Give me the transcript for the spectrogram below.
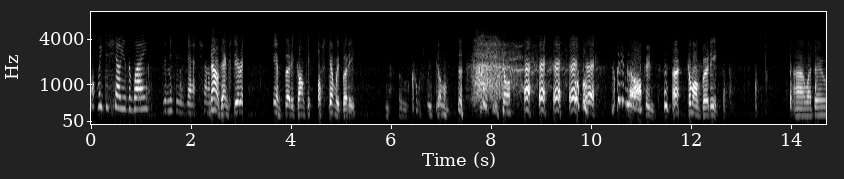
Want me to show you the way? The missus is out shopping. No, thanks, dearie. Me and Bertie can't get lost, can we, Bertie? Of course we can't. of course we can't. Oh, look at him laughing. Uh, come on, Bertie. Oh, I do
